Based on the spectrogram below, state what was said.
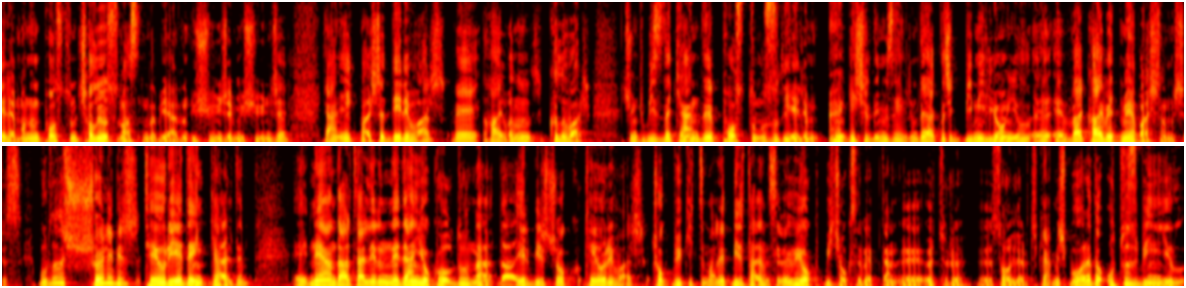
elemanın postunu çalıyorsun aslında bir yerden üşüyünce müşüyünce. Yani ilk başta deri var ve hayvanın kılı var. Çünkü biz de kendi postumuzu diyelim geçirdiğimiz evrimde yaklaşık bir milyon yıl e, evvel kaybetmeye başlamışız. Burada da şöyle bir teoriye denk geldim. E, Neandertallerin neden yok olduğuna dair birçok teori var. Çok büyük ihtimalle bir tane sebebi yok. Birçok sebepten e, ötürü e, soyları tükenmiş. Bu arada 30 bin yıl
